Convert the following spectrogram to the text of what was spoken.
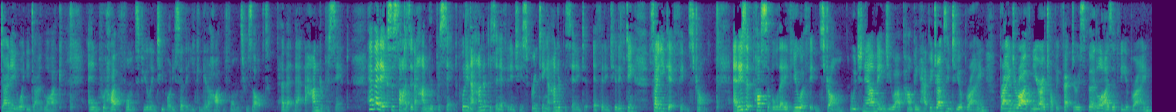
don't eat what you don't like, and put high performance fuel into your body so that you can get a high performance result. How about that? 100%. How about exercise at 100%? Put in 100% effort into your sprinting, 100% into effort into your lifting, so you get fit and strong. And is it possible that if you are fit and strong, which now means you are pumping happy drugs into your brain, brain derived neurotrophic factor is fertilizer for your brain,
